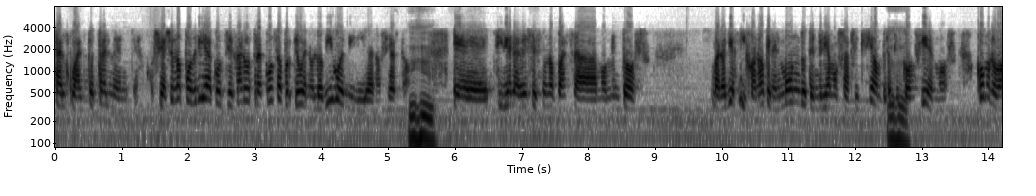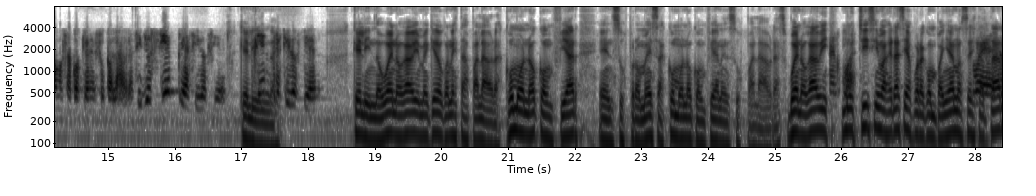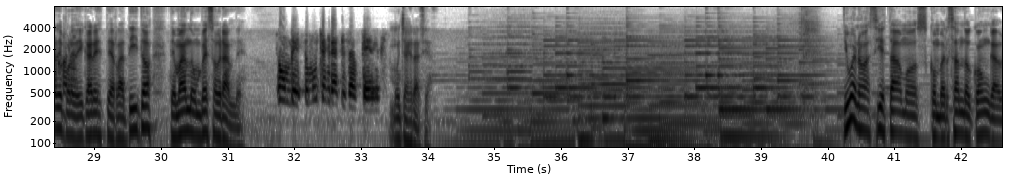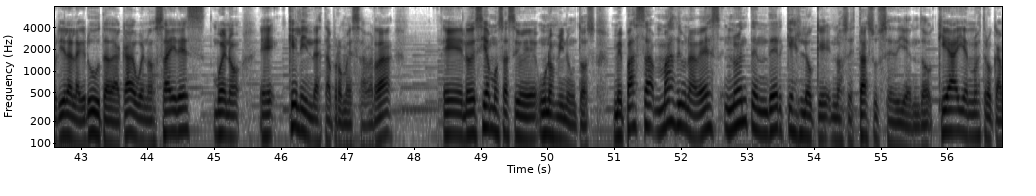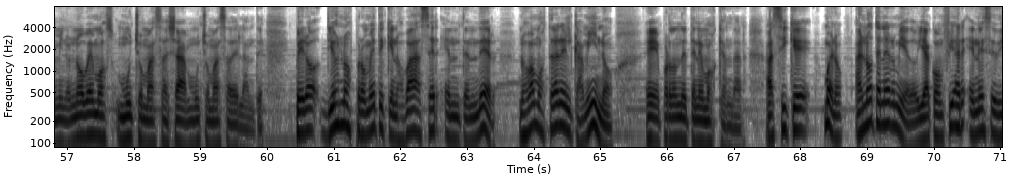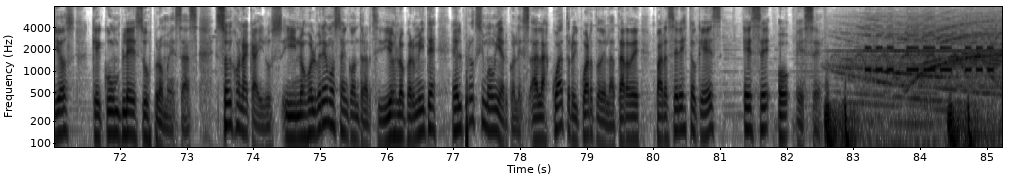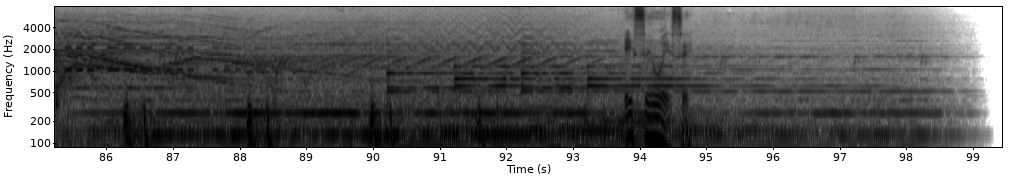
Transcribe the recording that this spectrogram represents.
Tal cual, totalmente. O sea, yo no podría aconsejar otra cosa porque, bueno, lo vivo en mi vida, ¿no es cierto? Eh, si bien a veces uno pasa momentos bueno, Dios dijo, ¿no? Que en el mundo tendríamos aflicción, pero que confiemos. ¿Cómo no vamos a confiar en su palabra? Si Dios siempre ha sido fiel. Qué lindo. Siempre ha sido fiel. Qué lindo. Bueno, Gaby, me quedo con estas palabras. ¿Cómo no confiar en sus promesas? ¿Cómo no confiar en sus palabras? Bueno, Gaby, muchísimas gracias por acompañarnos esta tarde, por dedicar este ratito. Te mando un beso grande. Un beso. Muchas gracias a ustedes. Muchas gracias. Y bueno, así estábamos conversando con Gabriela Lagruta de acá de Buenos Aires. Bueno, eh, qué linda esta promesa, ¿verdad? Eh, lo decíamos hace unos minutos, me pasa más de una vez no entender qué es lo que nos está sucediendo, qué hay en nuestro camino, no vemos mucho más allá, mucho más adelante. Pero Dios nos promete que nos va a hacer entender, nos va a mostrar el camino eh, por donde tenemos que andar. Así que bueno, a no tener miedo y a confiar en ese Dios que cumple sus promesas. Soy Jona Kairus y nos volveremos a encontrar, si Dios lo permite, el próximo miércoles a las 4 y cuarto de la tarde para hacer esto que es SOS. SOS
